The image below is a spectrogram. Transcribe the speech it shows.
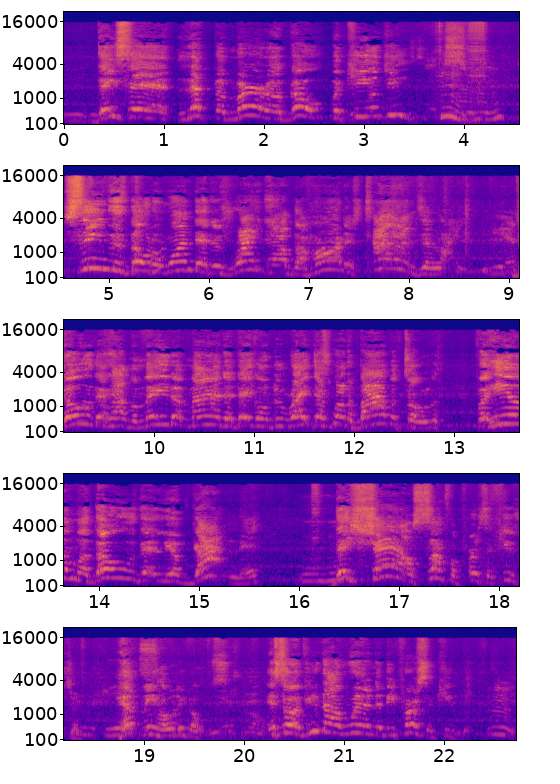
mm-hmm. they said, let the murderer go, but kill Jesus. Seems as though the one that is right have the hardest times in life. Yes. Those that have a made up mind that they're going to do right, that's what the Bible told us. For him or those that live godly, mm-hmm. they shall suffer persecution. Mm, Help me, Holy Ghost. Yes, And so if you're not willing to be persecuted, mm.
